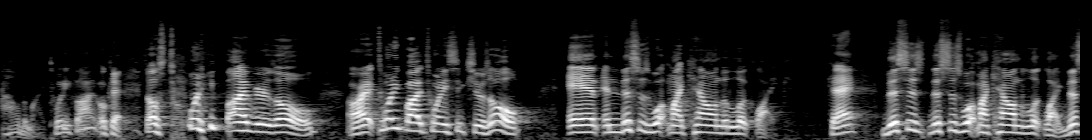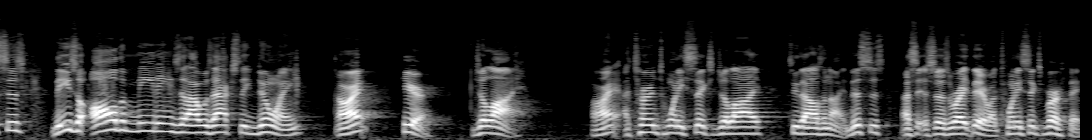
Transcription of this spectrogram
How old am I? 25? Okay. So I was 25 years old. All right, 25, 26 years old. And, and this is what my calendar looked like. Okay? This is, this is what my calendar looked like. This is, these are all the meetings that I was actually doing. All right? Here, July. All right? I turned 26 July 2009. This is, I see, it says right there, my 26th birthday.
